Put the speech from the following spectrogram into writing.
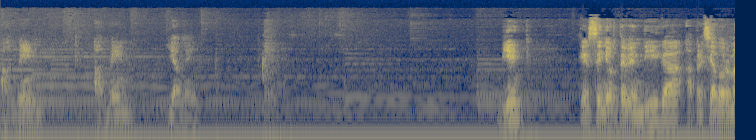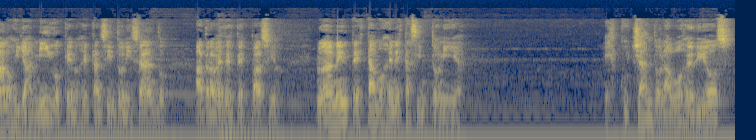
Amén, amén y amén. Bien, que el Señor te bendiga, apreciados hermanos y amigos que nos están sintonizando a través de este espacio. Nuevamente estamos en esta sintonía, escuchando la voz de Dios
